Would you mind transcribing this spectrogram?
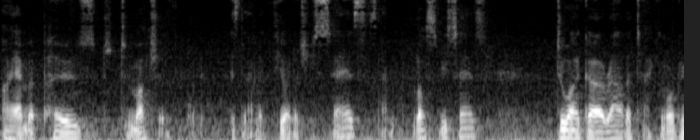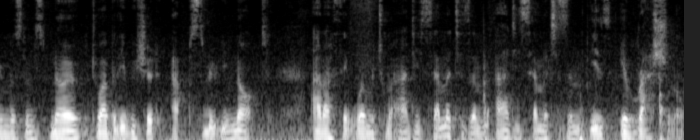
I am opposed to much of what Islamic theology says, Islamic philosophy says. Do I go around attacking ordinary Muslims? No. Do I believe we should? Absolutely not. And I think when we talk about anti Semitism, anti Semitism is irrational.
